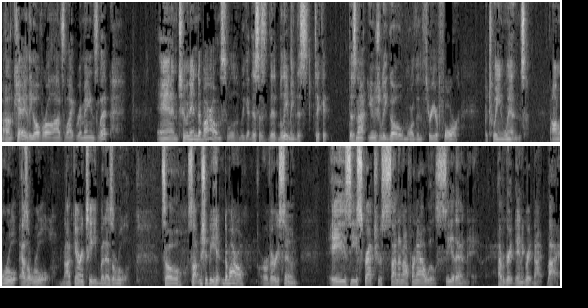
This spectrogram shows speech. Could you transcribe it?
Okay, the overall odds light remains lit. And tune in tomorrow. And so we get this is this, believe me, this ticket does not usually go more than three or four between wins on rule as a rule. Not guaranteed, but as a rule. So something should be hitting tomorrow or very soon. AZ Scratchers signing off for now. We'll see you then. Have a great day and a great night. Bye.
